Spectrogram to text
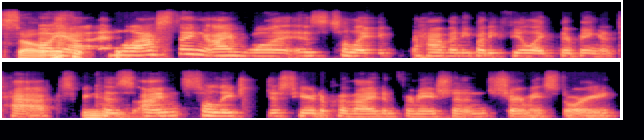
so oh yeah, and the last thing I want is to like have anybody feel like they're being attacked because mm. I'm solely just here to provide information and share my story.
